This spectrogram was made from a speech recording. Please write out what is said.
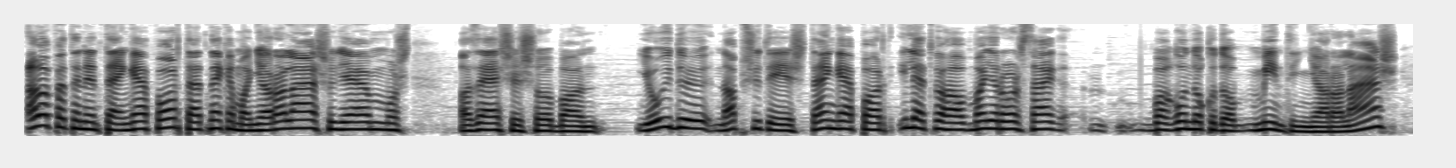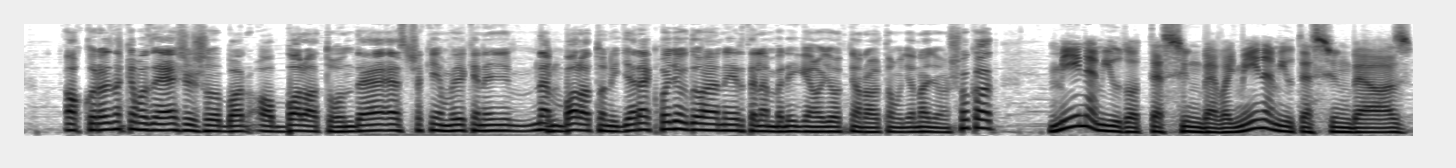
alapvetően én tengerpart, tehát nekem a nyaralás, ugye most az elsősorban jó idő, napsütés, tengerpart, illetve ha Magyarországban gondolkodom, mint nyaralás, akkor ez nekem az elsősorban a Balaton, de ez csak én vagyok, én egy nem balatoni gyerek vagyok, de olyan értelemben igen, hogy ott nyaraltam ugye nagyon sokat. Mi nem jutott eszünkbe, vagy mi nem jut eszünkbe az,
